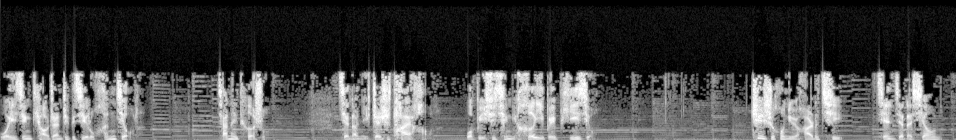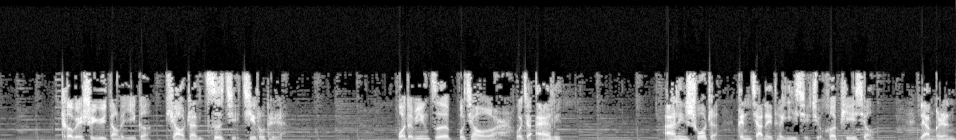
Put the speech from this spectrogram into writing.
我已经挑战这个记录很久了。加内特说：“见到你真是太好了，我必须请你喝一杯啤酒。”这时候，女孩的气渐渐的消了，特别是遇到了一个挑战自己记录的人。我的名字不叫尔，我叫艾琳。艾琳说着，跟加内特一起去喝啤酒，两个人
